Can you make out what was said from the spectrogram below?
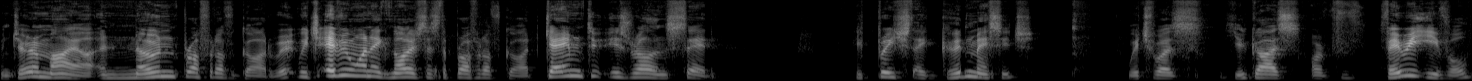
When Jeremiah, a known prophet of God, which everyone acknowledged as the prophet of God, came to Israel and said, he preached a good message, which was, You guys are very evil.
